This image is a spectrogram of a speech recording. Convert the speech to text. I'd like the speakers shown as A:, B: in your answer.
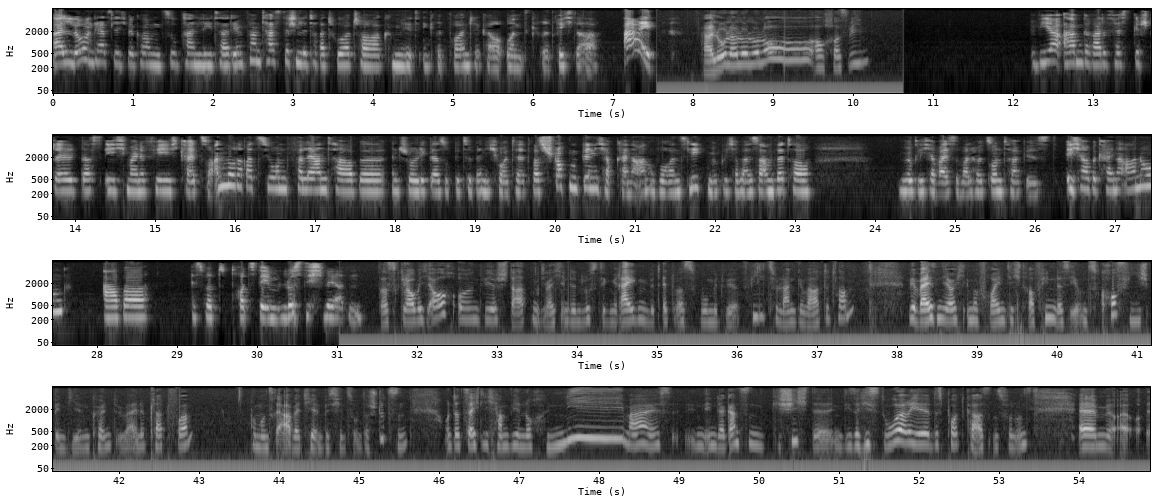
A: Hallo und herzlich willkommen zu Panlita, dem fantastischen Literaturtalk mit Ingrid Pointecker und Grit Richter. Hi!
B: Hallo, lalololo, auch aus Wien.
A: Wir haben gerade festgestellt, dass ich meine Fähigkeit zur Anmoderation verlernt habe. Entschuldigt also bitte, wenn ich heute etwas stockend bin. Ich habe keine Ahnung, woran es liegt. Möglicherweise am Wetter. Möglicherweise, weil heute Sonntag ist. Ich habe keine Ahnung, aber es wird trotzdem lustig werden.
B: Das glaube ich auch und wir starten gleich in den lustigen Reigen mit etwas, womit wir viel zu lang gewartet haben. Wir weisen ja euch immer freundlich darauf hin, dass ihr uns Coffee spendieren könnt über eine Plattform um unsere Arbeit hier ein bisschen zu unterstützen. Und tatsächlich haben wir noch niemals in, in der ganzen Geschichte, in dieser Historie des Podcastens von uns, ähm,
